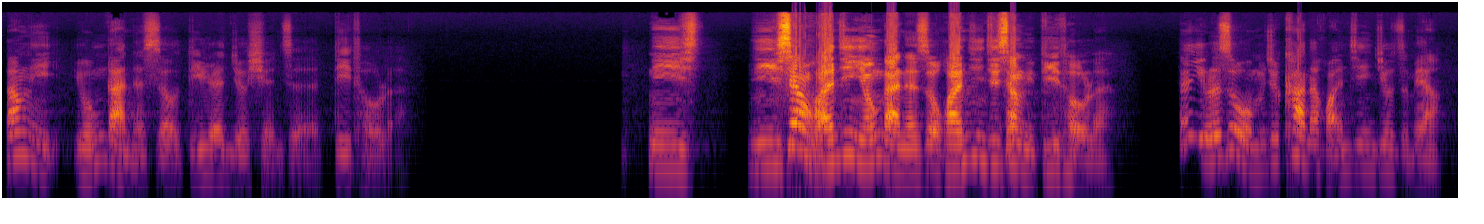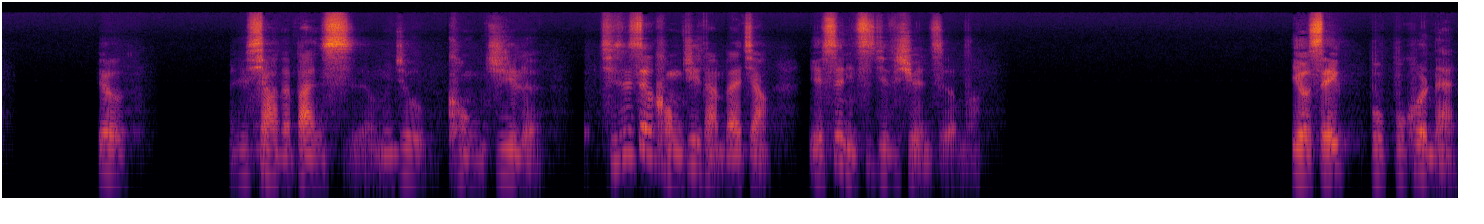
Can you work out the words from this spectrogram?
当你勇敢的时候，敌人就选择低头了。你你向环境勇敢的时候，环境就向你低头了。但有的时候，我们就看到环境就怎么样，就就吓得半死，我们就恐惧了。其实这个恐惧，坦白讲，也是你自己的选择嘛。有谁不不困难？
